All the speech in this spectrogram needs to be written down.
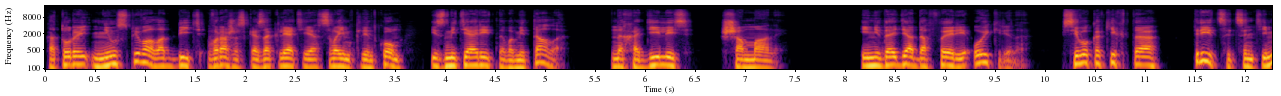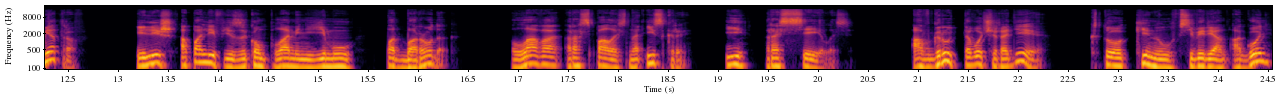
который не успевал отбить вражеское заклятие своим клинком из метеоритного металла, находились шаманы и не дойдя до Ферри Ойкерина, всего каких-то 30 сантиметров, и лишь опалив языком пламени ему подбородок, лава распалась на искры и рассеялась. А в грудь того чародея, кто кинул в северян огонь,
